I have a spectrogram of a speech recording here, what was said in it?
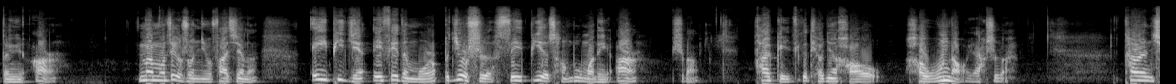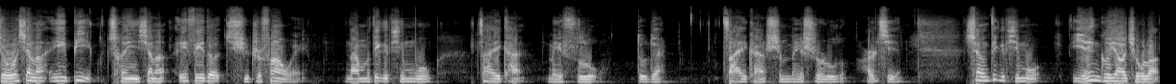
等于二。那么这个时候你就发现了，AB 减 AC 的模不就是 CB 的长度吗？等于二，是吧？他给这个条件好好无脑呀，是吧？他让求向量 AB 乘以向量 AC 的取值范围。那么这个题目乍一看没思路，对不对？乍一看是没思路的。而且像这个题目严格要求了，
